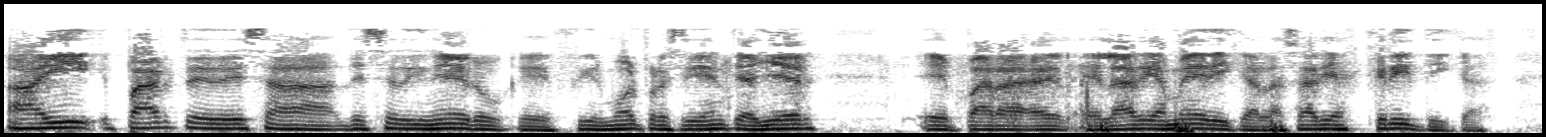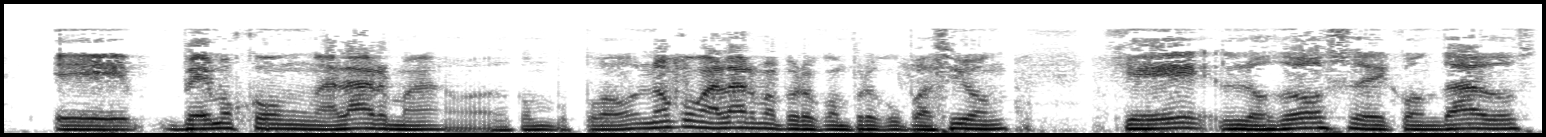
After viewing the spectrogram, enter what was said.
Hay parte de esa, de ese dinero que firmó el presidente ayer eh, para el, área médica, las áreas críticas. Eh, vemos con alarma, no con alarma, pero con preocupación, que los dos eh, condados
